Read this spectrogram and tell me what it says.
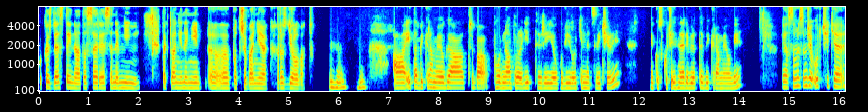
po každé stejná, ta série se nemění, tak to ani není uh, potřeba nějak rozdělovat. Uh-huh. A i ta Bikram yoga třeba vhodná pro lidi, kteří jogu v životě necvičili? Jako skočit hned do té Bikram yogy? Já si myslím, že určitě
